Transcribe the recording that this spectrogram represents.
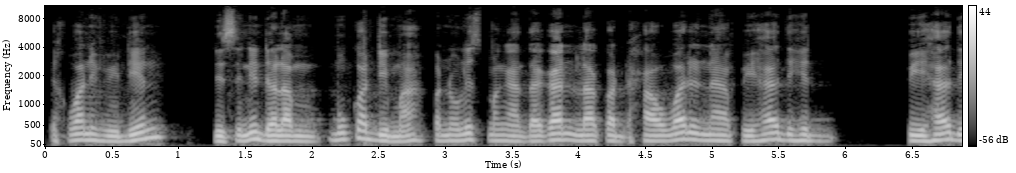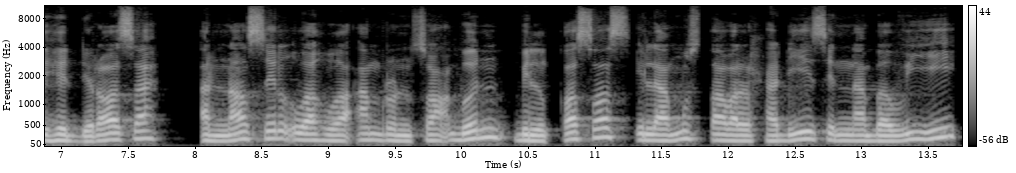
ikhwani fidin di sini dalam mukadimah penulis mengatakan laqad hawalna fi hadhihi fi hadhihi dirasah an-nasil wa huwa amrun sa'bun bil qasas ila mustawal hadisin nabawi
